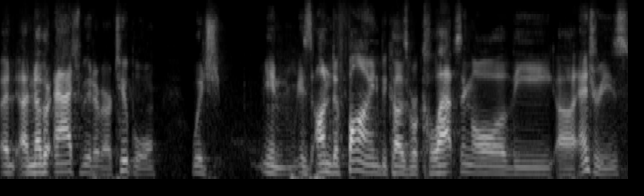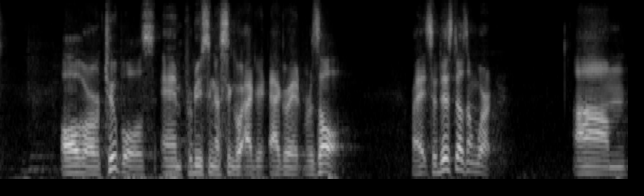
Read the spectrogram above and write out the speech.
another attribute of our tuple, which you know, is undefined because we're collapsing all of the uh, entries, all of our tuples, and producing a single ag aggregate result. Right? So this doesn't work. Um,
